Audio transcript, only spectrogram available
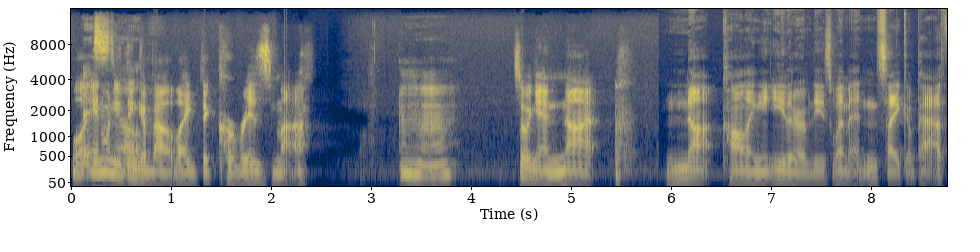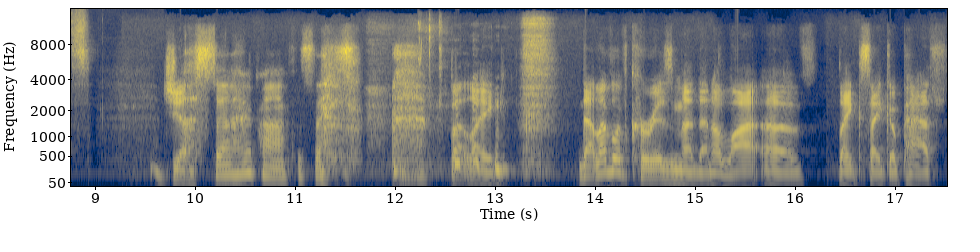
well, but and when you think about like the charisma. Mm-hmm. So again, not not calling either of these women psychopaths. Just a hypothesis. but like that level of charisma that a lot of like psychopath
